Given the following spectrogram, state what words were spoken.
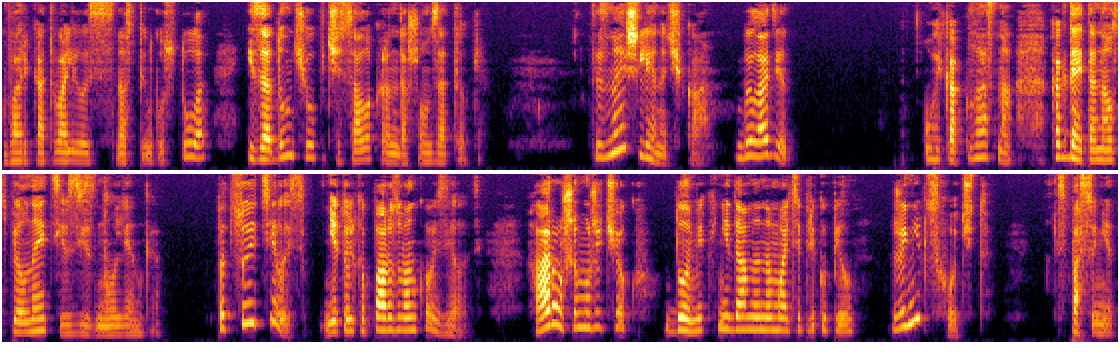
Варька отвалилась на спинку стула и задумчиво почесала карандашом в затылке. «Ты знаешь, Леночка, был один». «Ой, как классно! Когда это она успела найти?» – взвизгнула Ленка. Подсуетилась, не только пару звонков сделать. Хороший мужичок, домик недавно на Мальте прикупил. Жениться хочет. Спасу нет.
